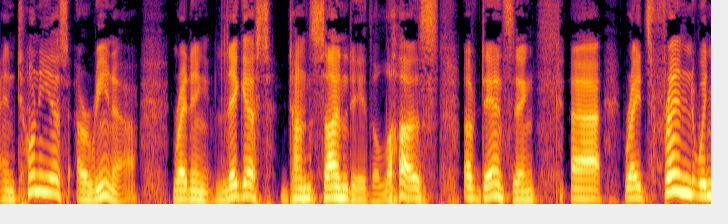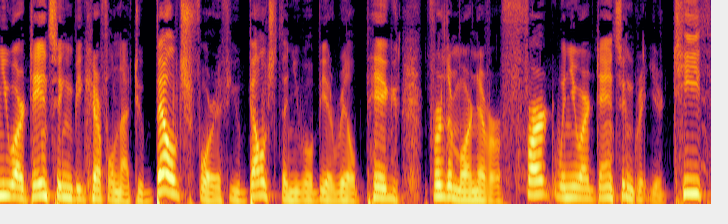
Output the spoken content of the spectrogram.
Antonius Arena writing Leges Dansandi, the laws of dancing, uh, writes, Friend, when you are dancing, be careful not to belch, for if you belch, then you will be a real pig. Furthermore, never fart when you are dancing. Grit your teeth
